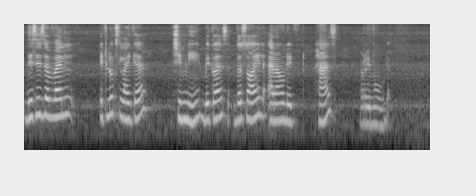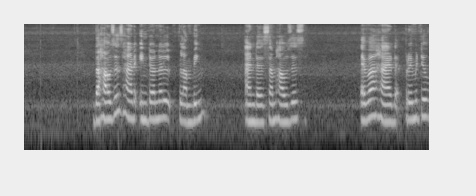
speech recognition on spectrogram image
This is a well, it looks like a chimney because the soil around it has removed. The houses had internal plumbing and uh, some houses ever had primitive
